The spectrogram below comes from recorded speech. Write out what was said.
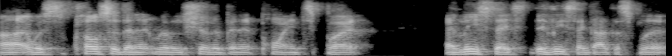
Uh, it was closer than it really should have been at points, but at least they at least they got the split.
